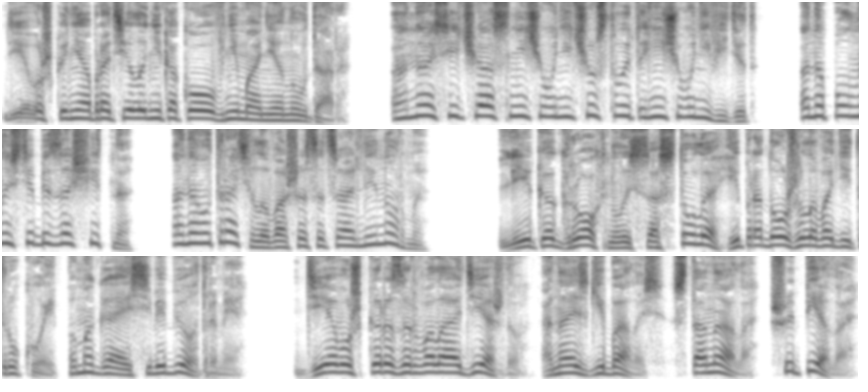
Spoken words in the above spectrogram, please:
Девушка не обратила никакого внимания на удар. «Она сейчас ничего не чувствует и ничего не видит. Она полностью беззащитна. Она утратила ваши социальные нормы». Лика грохнулась со стула и продолжила водить рукой, помогая себе бедрами. Девушка разорвала одежду, она изгибалась, стонала, шипела.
